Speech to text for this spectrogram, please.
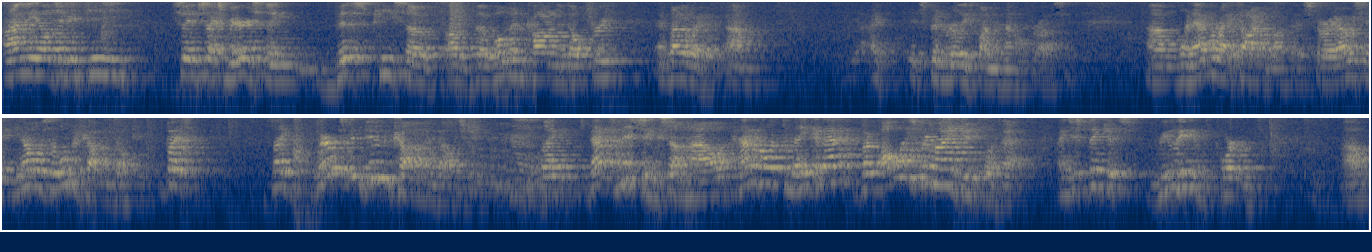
on the LGBT same-sex marriage thing, this piece of, of the woman caught in adultery, and by the way, um, I, it's been really fundamental for us. Um, whenever I talk about that story, I always say, you know, it was a woman caught in adultery. But, like, where was the dude caught in adultery? Hmm. Like, that's missing somehow, and I don't know what to make of that, but always remind people of that. I just think it's really important um,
